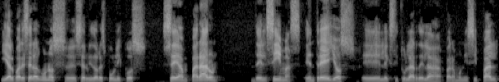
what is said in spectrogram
Y al parecer algunos eh, servidores públicos se ampararon del CIMAS, entre ellos el ex titular de la paramunicipal,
